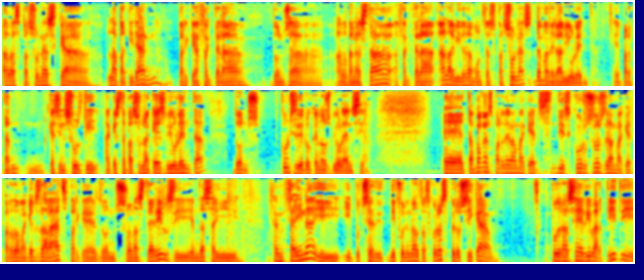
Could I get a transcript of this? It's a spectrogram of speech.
a les persones que la patiran perquè afectarà doncs, a, al benestar, afectarà a la vida de moltes persones de manera violenta. Eh? Per tant, que s'insulti aquesta persona que és violenta, doncs considero que no és violència. Eh, tampoc ens perdem amb aquests discursos, amb aquest, perdó, amb aquests debats, perquè doncs, són estèrils i hem de seguir fent feina i, i potser difonint altres coses, però sí que podrà ser divertit i,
